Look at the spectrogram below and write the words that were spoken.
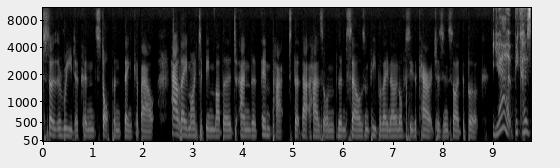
so the reader can stop and think about how they might have been mothered and the impact that that has on themselves and people they know, and obviously the characters inside the book. Yeah, because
